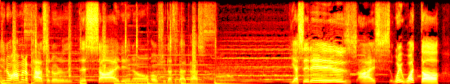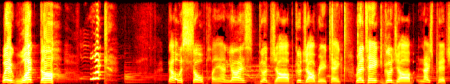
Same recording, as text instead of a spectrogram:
You know, I'm to pass it over to this side, you know. Oh, shit, that's a bad pass. Yes, it is. I... Wait, what the... Wait, what the... What? That was so planned, guys. Good job. Good job, Red Tank. Red Tank, good job. Nice pitch.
